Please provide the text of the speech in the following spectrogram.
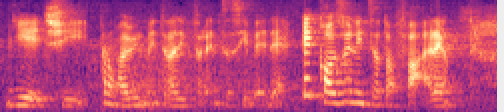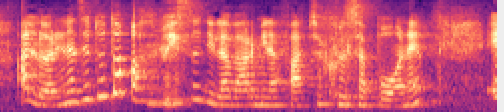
10 probabilmente la differenza si vede e cosa ho iniziato a fare? allora innanzitutto ho smesso di lavarmi la faccia col sapone e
